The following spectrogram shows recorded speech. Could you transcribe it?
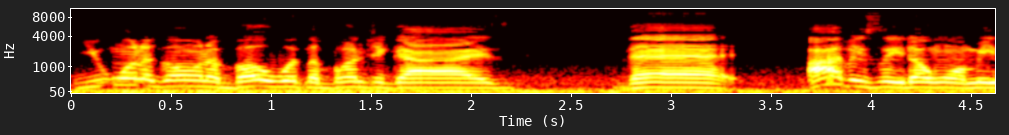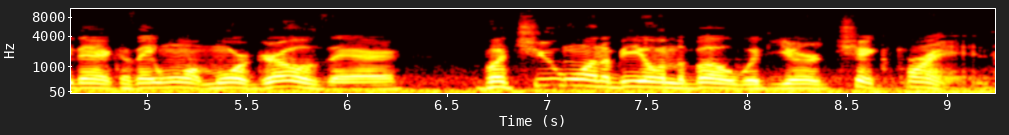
you want to go on a boat with a bunch of guys that obviously don't want me there because they want more girls there, but you want to be on the boat with your chick friend,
